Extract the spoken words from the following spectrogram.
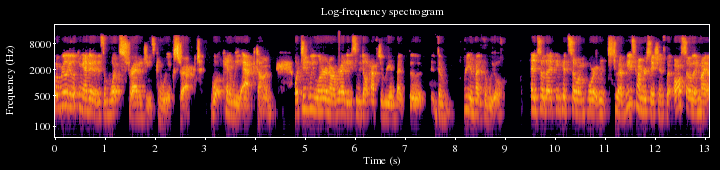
but really looking at it as what strategies can we extract? What can we act on? What did we learn already so we don't have to reinvent the the reinvent the wheel and so i think it's so important to have these conversations but also in my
